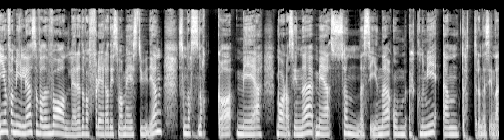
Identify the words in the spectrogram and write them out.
i en familie så var det vanligere, det var flere av de som var med i studien, som da snakka snakka med barna sine, med sønnene sine, om økonomi enn døtrene sine.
